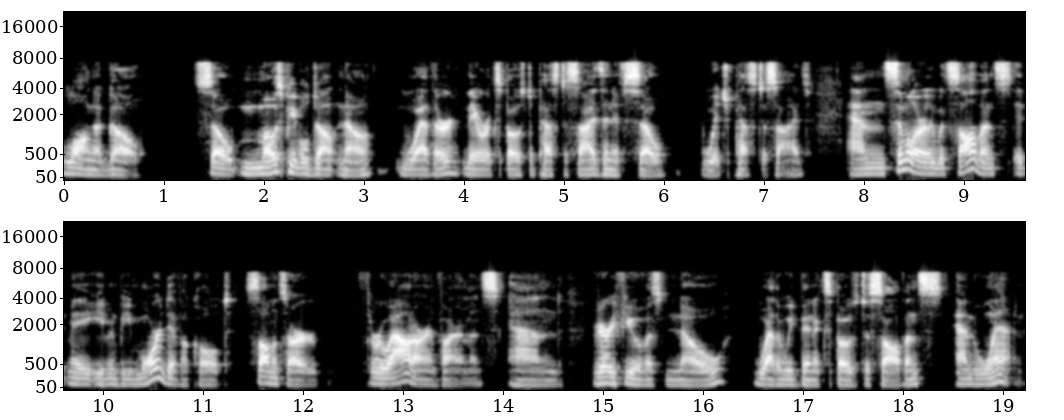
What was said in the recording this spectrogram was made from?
long ago. So most people don't know whether they were exposed to pesticides, and if so, which pesticides. And similarly with solvents, it may even be more difficult. Solvents are throughout our environments, and very few of us know whether we've been exposed to solvents and when.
